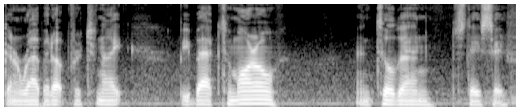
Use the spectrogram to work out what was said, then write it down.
gonna wrap it up for tonight. Be back tomorrow. Until then, stay safe.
